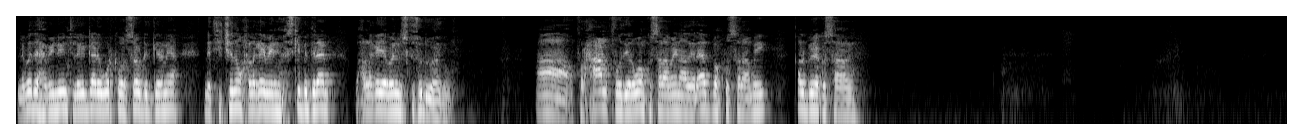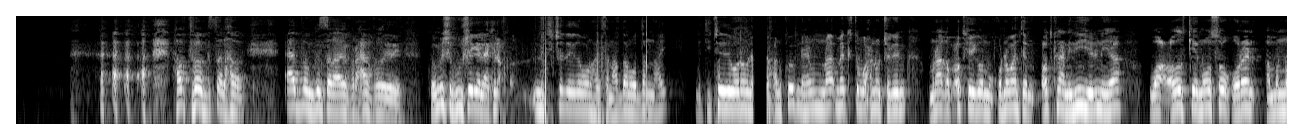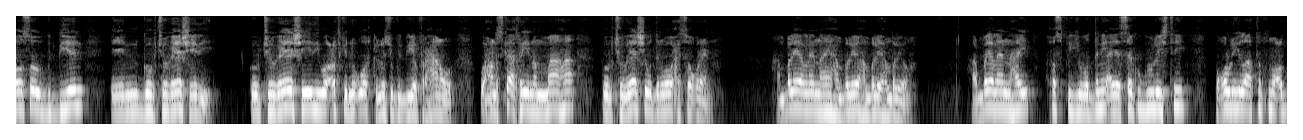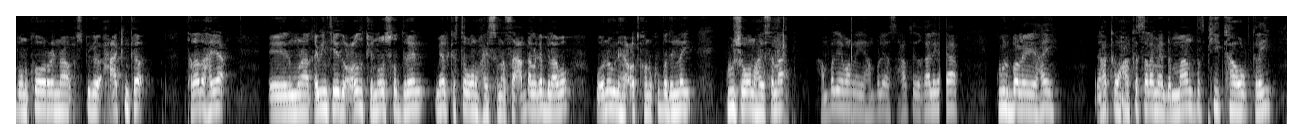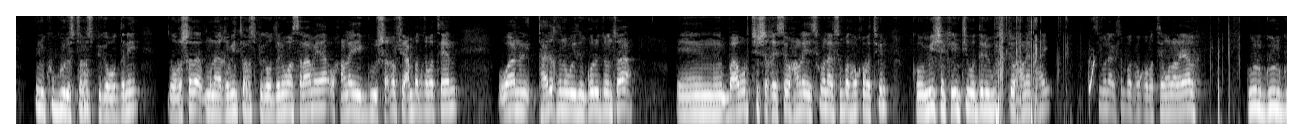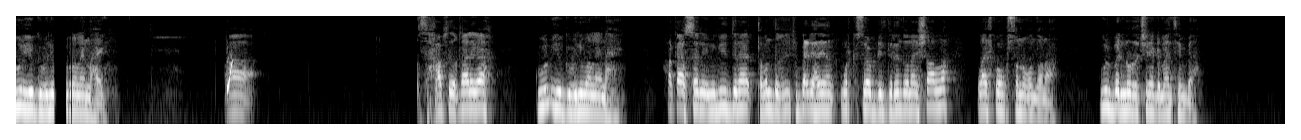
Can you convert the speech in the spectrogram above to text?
Labada habeenimo inta laga gaadhay warka waan soo abdheed garanayaa. Natiijadan waxa laga yaaba inay wax iska bedelaan waxaa laga yaabaa in la isku soo dhawaado farxaan foodyar waan ku salaamay in adeer aad baan ku salaamay qalbigaa ku salaamay habta waan ku salaamay. Aada baan ku salaamay farxaan foodyar komisha kuu sheegay laakiin natiijadeeda waanu haysan. Haddaan wadan nahay natiijadeeda waan waxaanu ku ognahay meel kastaba waxaanoo sheegeen munaaqab codkayga oonu qorna waa idiin yeedhinayaa waa codadkay noo soo qoreen ama noo soo gudbiyeen goobjoogayaasheedii. Goobjoogayaasheedii waa codkii warkay noo soo gudbiyeen farxaano waxaan iska akhriyayna maaha goobjoogayaashii wadan waa waxay soo qoreen hambalyaan leenahay hambalyo hambalyo hambalyo hambalyaan leenahay xusbigii wadani ayaa saa ku guuleystay boqol iyo labaatan kun oo cod baanu ka horeynaa xusbiga xaakimka talada haya. Munaaqibiinteedu codadkii noo soo direen. Meel kasta waanu haysanaa saacadda laga bilaabo. Waan ognahay codkaanu ku badinay. Guusha waanu haysanaa hambalya baan leeyahay hambalya asxaabteeda qaaliga. Guul baan leeyahay. Halkan waxaan ka salaamaya dhammaan dadkii ka howlgalay inuu ku guuleysto xusbiga wadani doorashada munaaqibiinta xusbiga wadani waan salaamaya. Waxaan leeyahay shaqo fiican baad qabateen. Waana taariikhdana waa idin qori doontaa. Baabuurtii shaqaysay waxaan leeyahay si wanaagsan baad u qabateen. Komishanka intii wadani ugu jirtay waxaan leenahay si wanaagsan baad u qabateen walaalayaal. Guul guul guul iyo gubnimo baan leenahay. Saxaabtada qaaliga guul iyo gubnimo baan leenahay halkaasaan inagu toban daqiiqa kabacdi hadaan warka soo abdheed garan doonaa insha allah lifeka waan ku soo noqon doonaa. Guul baan inoo rajinaya dhammaanteenba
